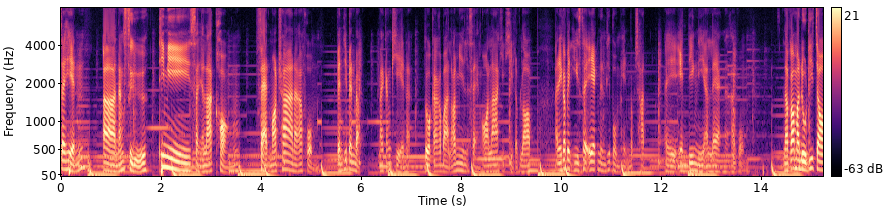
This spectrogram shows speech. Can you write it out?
จะเห็นหนังสือที่มีสัญลักษณ์ของแฟดมอทรานะครับผมเป็นที่เป็นแบบไม้กางเขนอะตัวกากบาทแล้วก็มีแสงออร่าขีดๆรอบๆ อันนี้ก็เป็นอีสเตอร์เอ็กหนึ่งที่ผมเห็นแบบชัดไอเอนดิ้งนี้อันแรกนะครับผม แล้วก็มาดูที่จอ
